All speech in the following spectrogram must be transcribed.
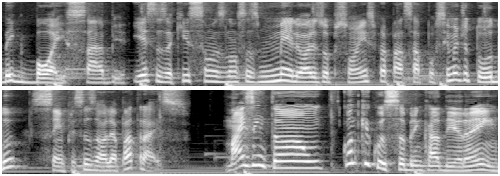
big boys, sabe? E esses aqui são as nossas melhores opções para passar por cima de tudo sem precisar olhar para trás. Mas então, quanto que custa essa brincadeira, hein?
